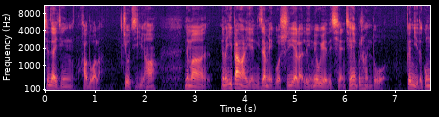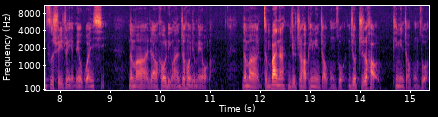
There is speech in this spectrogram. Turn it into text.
现在已经好多了，救急哈。那么那么一般而言，你在美国失业了，领六个月的钱，钱也不是很多，跟你的工资水准也没有关系。那么然后领完之后你就没有了。那么怎么办呢？你就只好拼命找工作，你就只好拼命找工作。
